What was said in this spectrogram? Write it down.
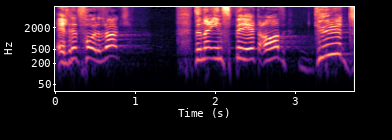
eller et foredrag. Den er inspirert av Gud.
